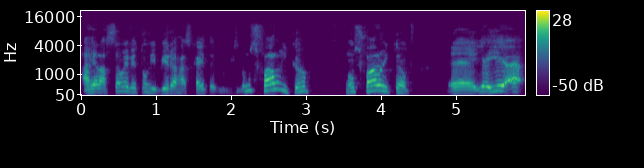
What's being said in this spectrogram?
A relação Everton Ribeiro e Arrascaeta não se falam em campo. Não se falam em campo. É, e aí a,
